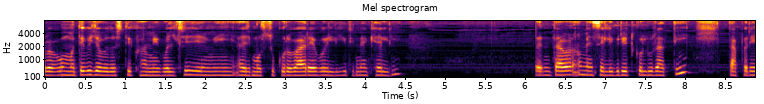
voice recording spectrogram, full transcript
আর বাবা মতো বি জবরদস্তি খুয়ামি বলছি যে আমি আজ মোর শুক্রবার বলি কিনা খেলি ଏନ୍ତା ଆମେ ସେଲିବ୍ରେଟ୍ କଲୁ ରାତି ତାପରେ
